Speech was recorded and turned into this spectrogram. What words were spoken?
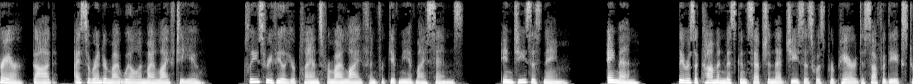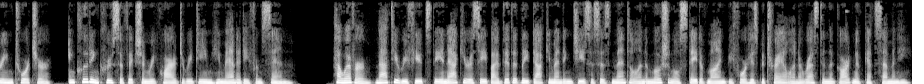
Prayer God, I surrender my will and my life to you. Please reveal your plans for my life and forgive me of my sins. In Jesus' name. Amen. There is a common misconception that Jesus was prepared to suffer the extreme torture, including crucifixion, required to redeem humanity from sin. However, Matthew refutes the inaccuracy by vividly documenting Jesus' mental and emotional state of mind before his betrayal and arrest in the Garden of Gethsemane.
